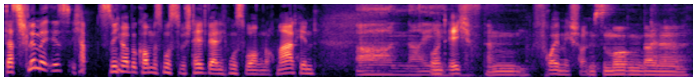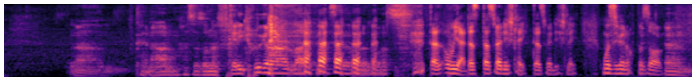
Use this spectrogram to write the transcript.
das Schlimme ist, ich habe es nicht mehr bekommen, es musste bestellt werden, ich muss morgen nochmal hin Ah, nein. und ich Dann freue mich schon. müsste morgen deine, äh, keine Ahnung, hast du so eine Freddy Krüger-Maske oder sowas? Das, oh ja, das, das wäre nicht schlecht, das wäre nicht schlecht. Muss ich mir noch besorgen. Ähm,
